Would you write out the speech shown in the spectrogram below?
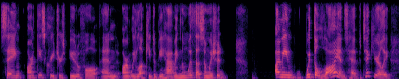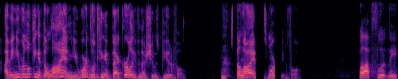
saying aren't these creatures beautiful and aren't we lucky to be having them with us and we should I mean, with the lion's head, particularly, I mean, you were looking at the lion, you weren't looking at that girl, even though she was beautiful. the lion is more beautiful. Well, absolutely.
